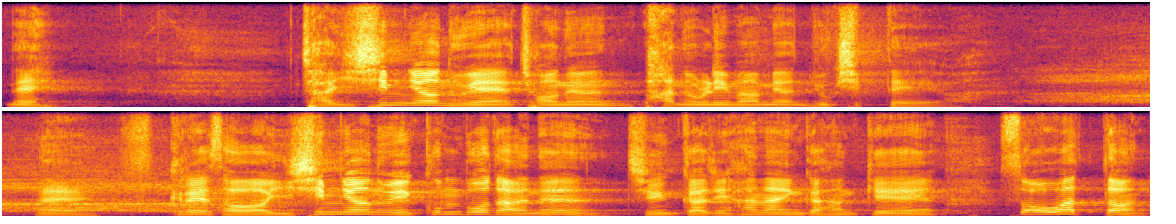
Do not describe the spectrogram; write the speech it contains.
네. 자, 20년 후에 저는 반올림하면 60대예요. 네. 그래서 20년 후의 꿈보다는 지금까지 하나님과 함께 써왔던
